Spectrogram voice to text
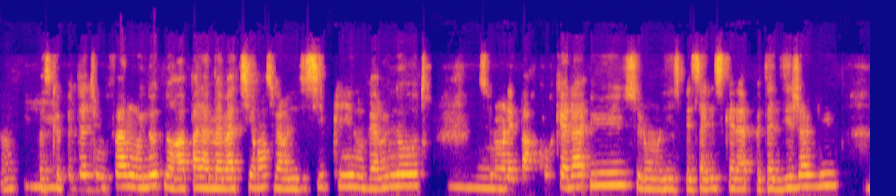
Hein. Mmh. Parce que peut-être une femme ou une autre n'aura pas la même attirance vers une discipline ou vers une autre, mmh. selon les parcours qu'elle a eus, selon les spécialistes qu'elle a peut-être déjà vus. Mmh.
